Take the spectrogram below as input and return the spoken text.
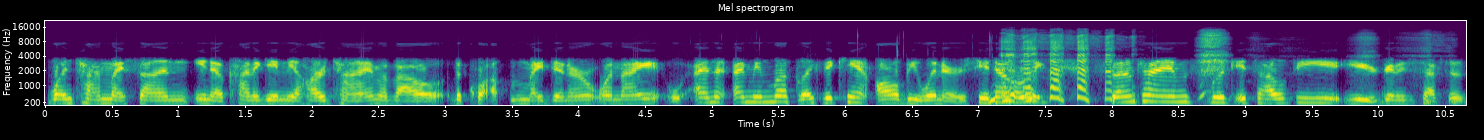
one time, my son, you know, kind of gave me a hard time about the my dinner one night. And I mean, look, like they can't all be winners, you know. Like sometimes, look, it's healthy. You're gonna just have to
